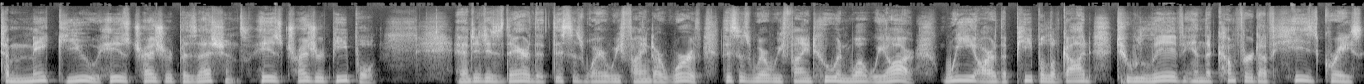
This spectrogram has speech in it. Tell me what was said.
to make you his treasured possessions, his treasured people. And it is there that this is where we find our worth. This is where we find who and what we are. We are the people of God to live in the comfort of His grace,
